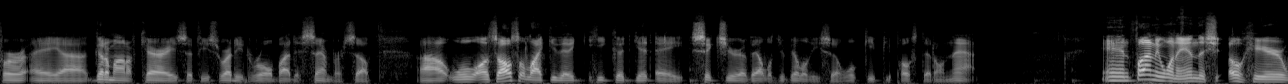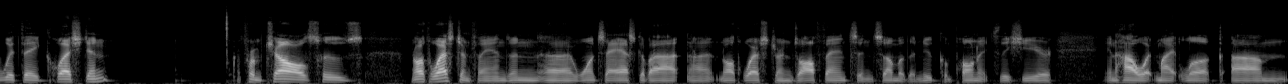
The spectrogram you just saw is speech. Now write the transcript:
for a uh, good amount of carries if he's ready to roll by December. So, uh, well, it's also likely that he could get a six-year of eligibility. So we'll keep you posted on that. And finally, want to end the show here with a question from Charles, who's Northwestern fans and uh, wants to ask about uh, Northwestern's offense and some of the new components this year and how it might look. Um,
